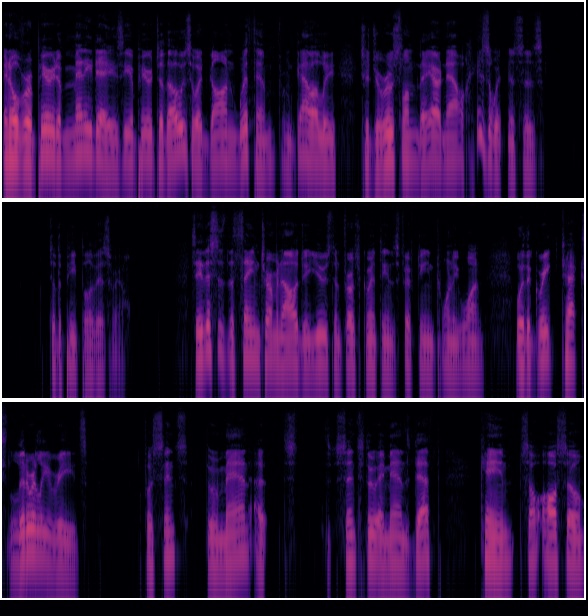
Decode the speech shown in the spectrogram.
And over a period of many days, he appeared to those who had gone with him from Galilee to Jerusalem. They are now his witnesses to the people of Israel. See, this is the same terminology used in 1 Corinthians 15:21, where the Greek text literally reads, "For since through man uh, a, since through a man's death came, so also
